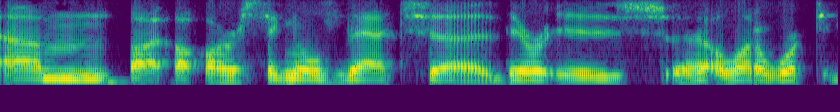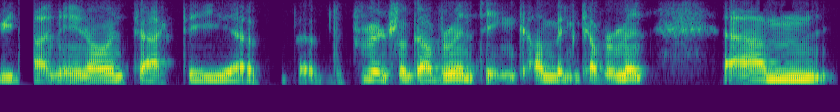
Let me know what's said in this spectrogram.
um, are, are, signals that uh, there is uh, a lot of work to be done. You know, in fact, the, uh, the provincial government, the incumbent government, um,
